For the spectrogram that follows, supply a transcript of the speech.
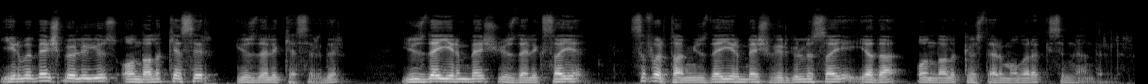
25 bölü 100 ondalık kesir, yüzdelik kesirdir. Yüzde 25 yüzdelik sayı, 0 tam yüzde 25 virgüllü sayı ya da ondalık gösterim olarak isimlendirilir.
